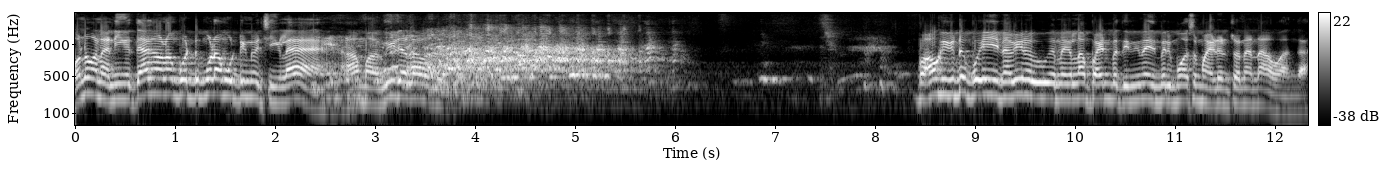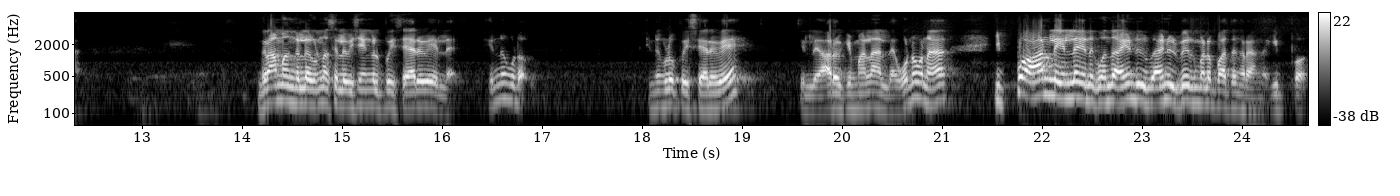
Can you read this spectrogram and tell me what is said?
ஒன்றும் வேணாம். நீங்கள் தேங்காயெல்லாம் போட்டு மூடாம விட்டீங்கன்னு வச்சிங்களேன் ஆமாம் வீடெல்லாம் வந்து. இப்போ அவங்கக்கிட்ட போய் நவீன உபகரணங்கள்லாம் பயன்படுத்தினீங்கன்னா இது மாதிரி மோசமாகிடும்னு சொன்னால் என்ன ஆவாங்க? கிராமங்களில் இன்னும் சில விஷயங்கள் போய் சேரவே இல்லை. இன்னும் கூட. இன்னும் கூட போய் சேரவே இல்லை. ஆரோக்கியமாலாம் இல்லை. ஒன்று ஒன்று இப்போ ஆன்லைனில் எனக்கு வந்து ஐநூறு ஐநூறு பேருக்கு மேலே பார்த்துங்கிறாங்க. இப்போ.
